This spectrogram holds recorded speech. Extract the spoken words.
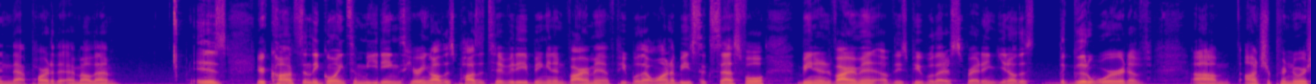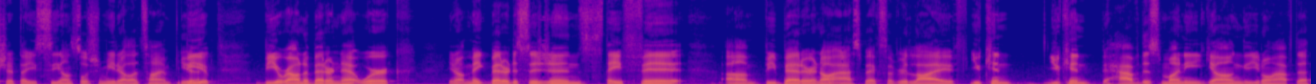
in that part of the MLM, is you're constantly going to meetings, hearing all this positivity, being in an environment of people that want to be successful, being in an environment of these people that are spreading, you know, this the good word of um, entrepreneurship that you see on social media all the time. Yeah. Be be around a better network, you know, make better decisions, stay fit, um, be better in all aspects of your life. You can you can have this money young. You don't have to.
